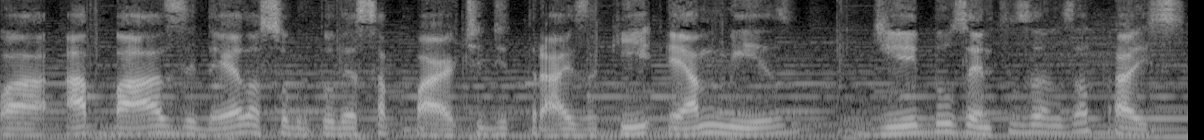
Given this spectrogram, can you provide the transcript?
a, a base dela, sobretudo essa parte de trás aqui, é a mesma de 200 anos atrás.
